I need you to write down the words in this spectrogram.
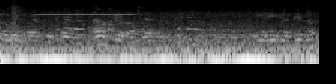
I don't care about that. He ain't gonna get nothing.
